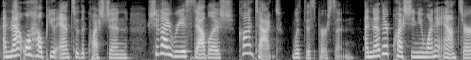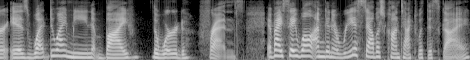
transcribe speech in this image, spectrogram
And that will help you answer the question, should I reestablish contact with this person? Another question you want to answer is, what do I mean by the word friends? If I say, well, I'm going to reestablish contact with this guy,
